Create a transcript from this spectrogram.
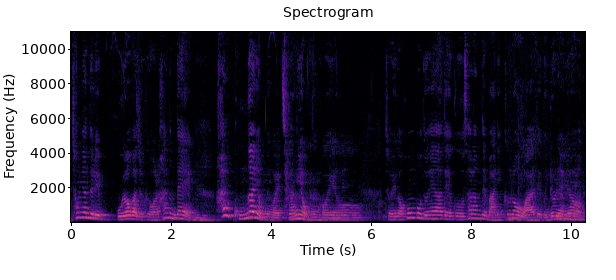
청년들이 모여가지고 그걸 하는데 음. 할 공간이 없는 거예요. 장이 그러니까. 없는 거예요. 저희가 홍보도 해야 되고 사람들 많이 끌어와야 되고 이러려면 네.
